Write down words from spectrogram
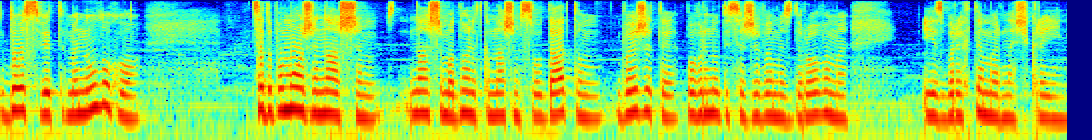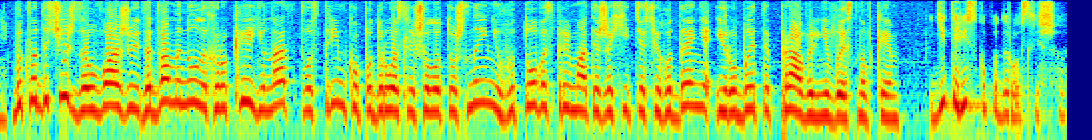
досвід минулого, це допоможе нашим, нашим одноліткам, нашим солдатам вижити, повернутися живими, здоровими і зберегти мир в нашій країні. Викладачі ж зауважують, за два минулих роки юнацтво стрімко подорослішало, тож нині готове сприймати жахіття сьогодення і робити правильні висновки. Діти різко подорослішали.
